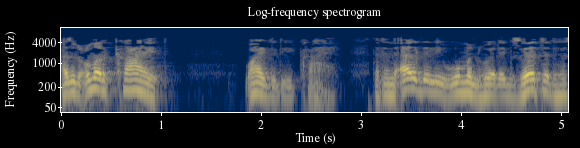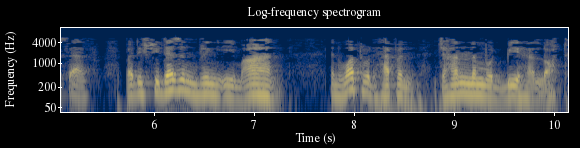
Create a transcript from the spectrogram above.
Hazrat Umar cried. Why did he cry? That an elderly woman who had exerted herself, but if she doesn't bring Iman, then what would happen? Jahannam would be her lot.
